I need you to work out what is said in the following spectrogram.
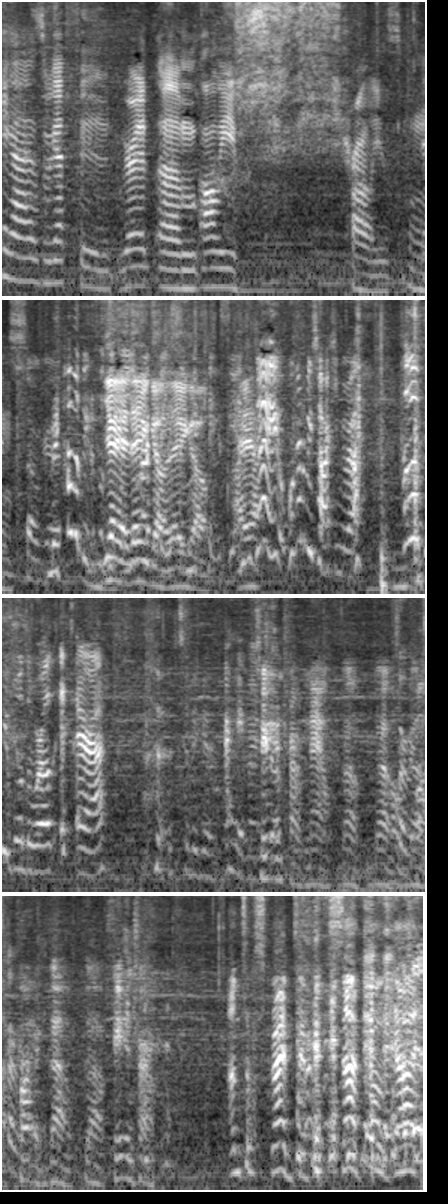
Hey guys, we got food. We're at um Ollie's Charlie's. Mm. So good. Hello, beautiful Yeah, people. there you go, there you go. Casey. I- And today, we're going to be talking about Hello, people of the world. It's Era. to be good. I hate my Say intro. intro now. Go, go, Corbin, go. Corbin. Corbin, go, go. Say intro. Unsubscribe to it. Suck. Oh god.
